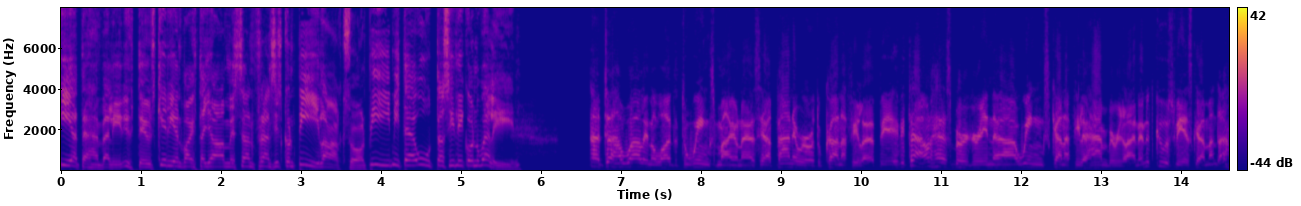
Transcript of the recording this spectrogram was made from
Ja tähän väliin yhteys kirjanvaihtajaamme San Franciscon Piilaaksoon. Pii, mitä uutta Silikon väliin? Äh, Tähän väliin on laitettu wings mayonnaise ja paneroitu kanafila. Tämä on Hesburgerin uh, wings kanafila hamburilainen. Nyt 6.50.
